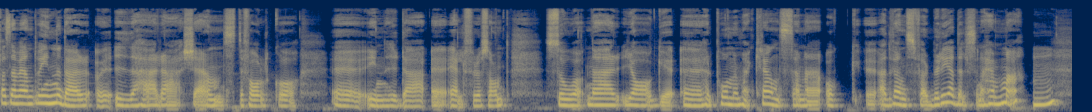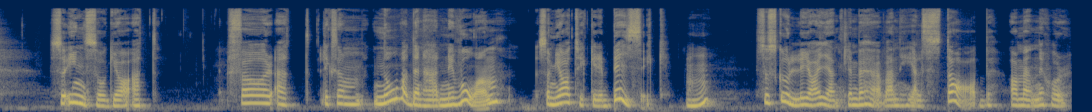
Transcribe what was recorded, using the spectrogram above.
Fast när vi ändå är inne där eh, i det här tjänstefolk och eh, inhyrda eh, elfer och sånt. Så när jag eh, höll på med de här kransarna och eh, adventsförberedelserna hemma. Så insåg jag att för att liksom nå den här nivån som jag tycker är basic. Så skulle jag egentligen behöva en hel stab av människor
